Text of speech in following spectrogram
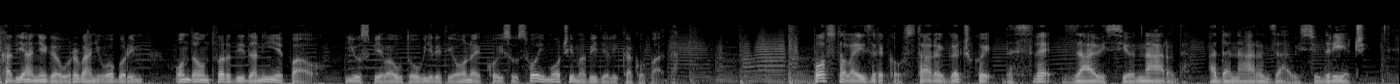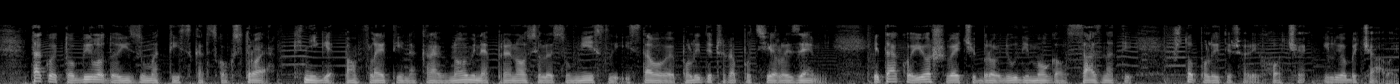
Kad ja njega u rvanju oborim, onda on tvrdi da nije pao i uspjeva u to uvjeriti one koji su svojim očima vidjeli kako pada. Postala izreka u staroj Grčkoj da sve zavisi od naroda, a da narod zavisi od riječi. Tako je to bilo do izuma tiskarskog stroja. Knjige, pamfleti i na kraju novine prenosile su misli i stavove političara po cijeloj zemlji. I tako je još veći broj ljudi mogao saznati što političari hoće ili obećavaju.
